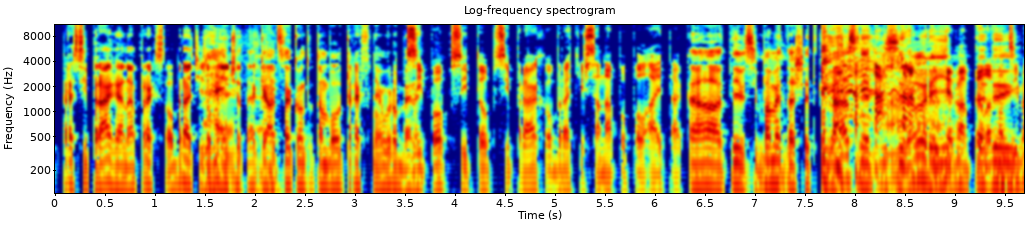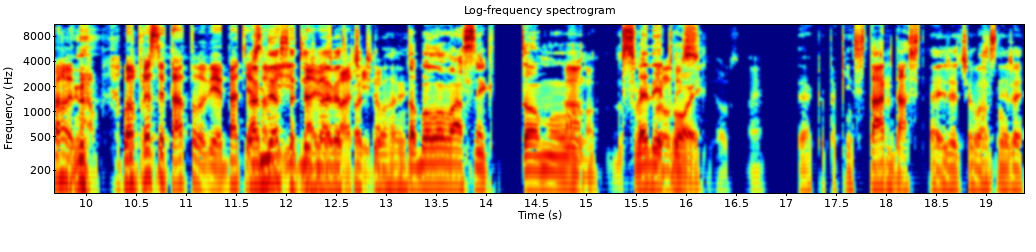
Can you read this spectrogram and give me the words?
presi prach a na prach sa obrátiš, alebo niečo také, ale celkom to tam bolo trefne si urobené. pop, si top, si prach, obratíš sa na popol aj tak. Á, ty si pamätáš všetky básne, ty si dobrý. Keď mám telefon, si pamätám. Lebo presne táto jedna tiež A sa mňa mi sa tiež najviac páči. páčila, no. To bolo vlastne k tomu, Áno. svet je tvoj. is yours, ako taký Stardust, hej, že čo vlastne, že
